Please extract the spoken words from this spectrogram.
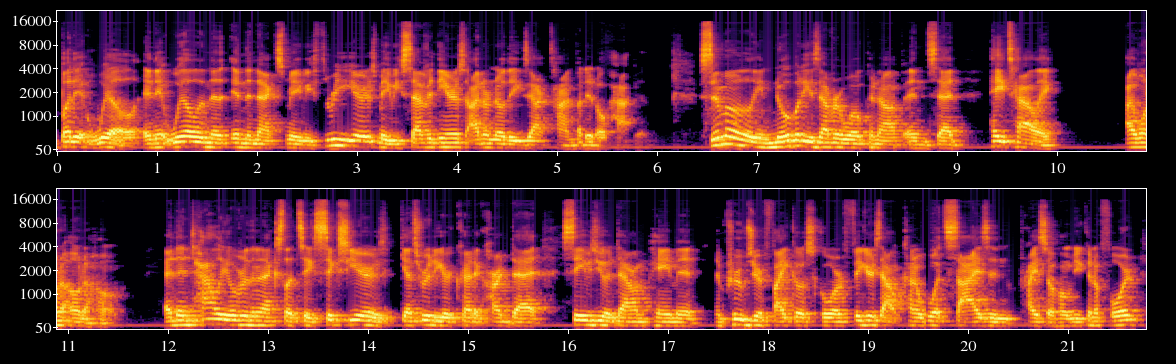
But it will, and it will in the in the next maybe three years, maybe seven years. I don't know the exact time, but it'll happen. Similarly, nobody has ever woken up and said, Hey Tally, I want to own a home and then tally over the next let's say six years gets rid of your credit card debt saves you a down payment improves your fico score figures out kind of what size and price of home you can afford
